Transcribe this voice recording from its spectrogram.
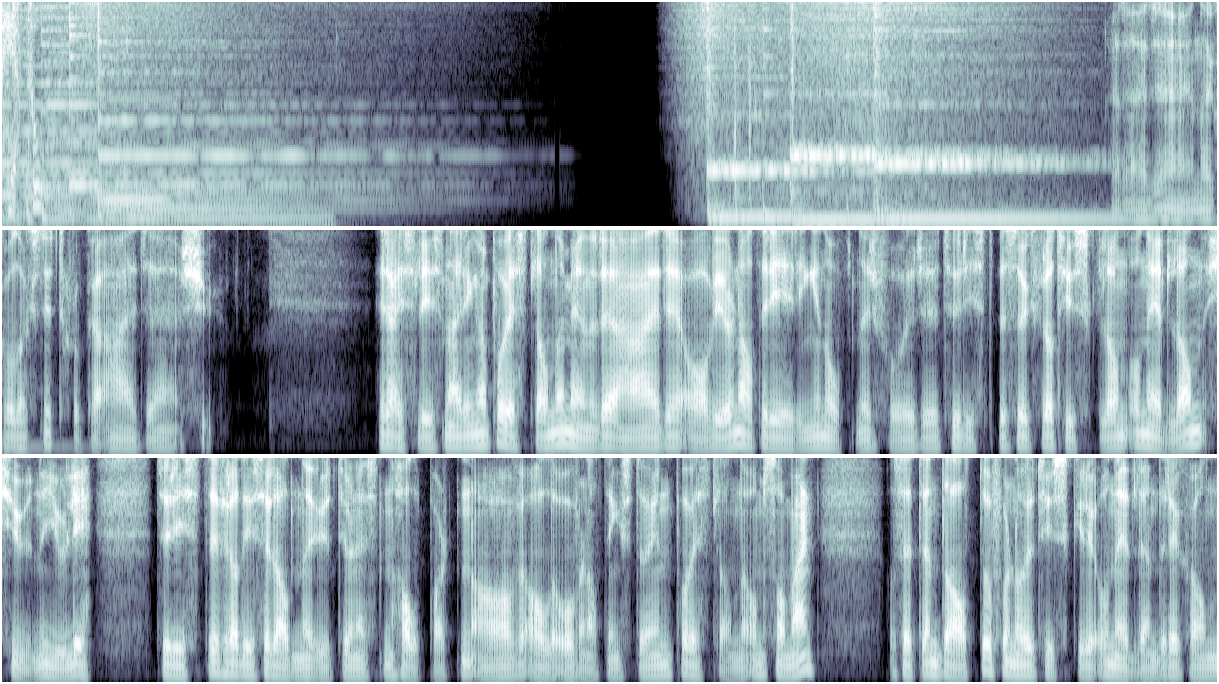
P2. Er eh, NRK Dagsnytt, klokka er eh, sju. Reiselivsnæringa på Vestlandet mener det er avgjørende at regjeringen åpner for turistbesøk fra Tyskland og Nederland 20. juli. Turister fra disse landene utgjør nesten halvparten av alle overnattingsdøgn på Vestlandet om sommeren. Å sette en dato for når tyskere og nederlendere kan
